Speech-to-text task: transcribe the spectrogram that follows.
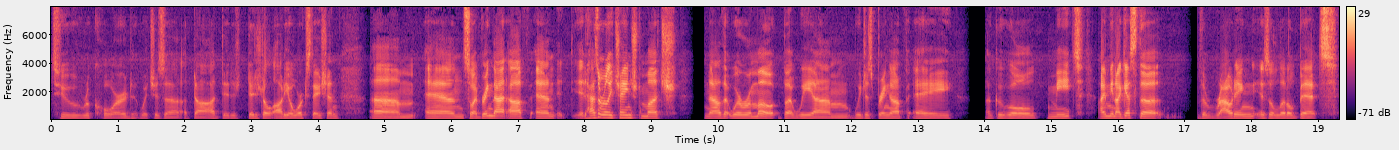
to record, which is a, a DAW, dig- digital audio workstation. Um, and so I bring that up, and it, it hasn't really changed much now that we're remote. But we um, we just bring up a a Google Meet. I mean, I guess the the routing is a little bit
